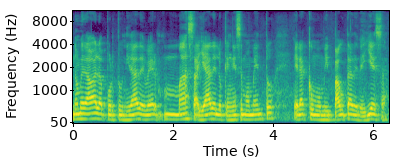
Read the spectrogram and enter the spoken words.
No me daba la oportunidad de ver más allá de lo que en ese momento era como mi pauta de belleza.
